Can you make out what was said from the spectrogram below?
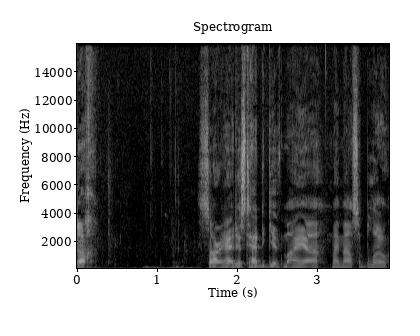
Ugh. Sorry, I just had to give my uh, my mouse a blow.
